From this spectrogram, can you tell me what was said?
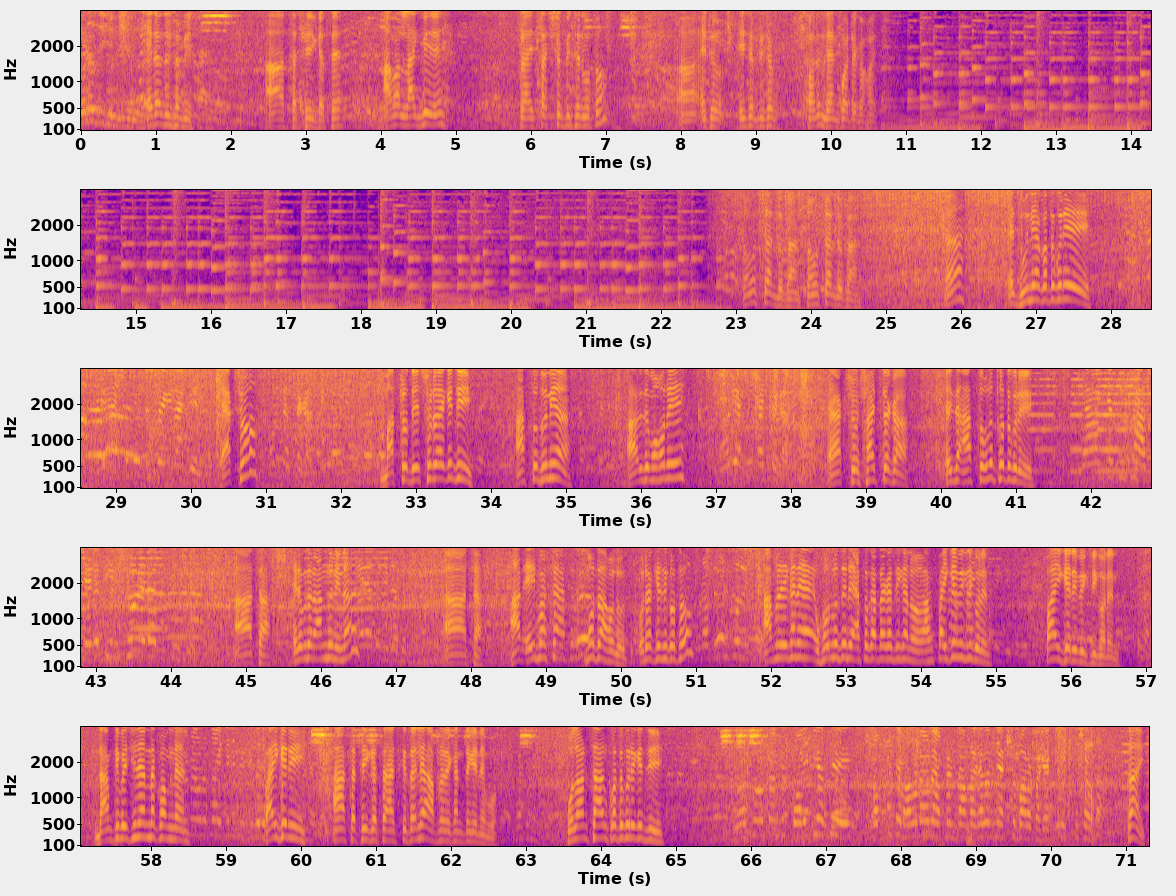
ওটাও দুশো বিশ। এটা দুশো বিশ। আচ্ছা ঠিক আছে। আমার লাগবে প্রায় চারশো পিসের মতো। একটু এইসব টিসব করেন দেন কয় টাকা হয়। চমৎকার দোকান চমৎকার দোকান। হ্যাঁ? এই ধুনিয়া কত করে? একশো? মাত্র দেড়শো টাকা কেজি। আজ তো দুনিয়া আর যে মোহরি? একশো ষাট টাকা। এই যে আস্ত হলুদ কত করে? আচ্ছা এটা বোধহয় রান্ধুনি না? তো তো আচ্ছা। আর এই পাশটা মোটা হলুদ ওটা কেজি কত? আপনার এখানে হলুদের এত কাটাকাটি কেন? আপনি পাইকারি বিক্রি করেন? পাইকারি বিক্রি করেন। দাম কি বেশি নেন না কম নেন? পাইকারি? আচ্ছা ঠিক আছে আজকে তাইলে আপনার এখান থেকে নেব। পোলার চাল কত করে কেজি? কোয়ালিটি আছে সবচেয়ে ভালোটা হলে আপনার দাম রাখা যাবে একশো বারো টাকা একদম তাই?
